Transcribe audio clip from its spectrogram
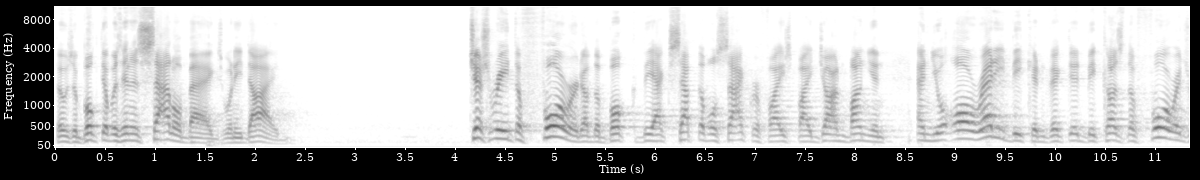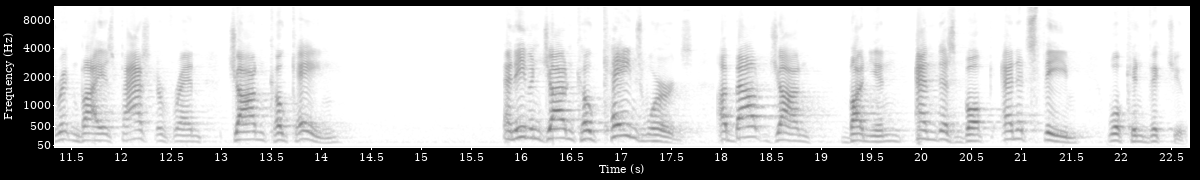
There was a book that was in his saddlebags when he died. Just read the foreword of the book, The Acceptable Sacrifice by John Bunyan, and you'll already be convicted because the foreword's written by his pastor friend, John Cockayne. And even John Cockayne's words about John Bunyan and this book and its theme will convict you.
